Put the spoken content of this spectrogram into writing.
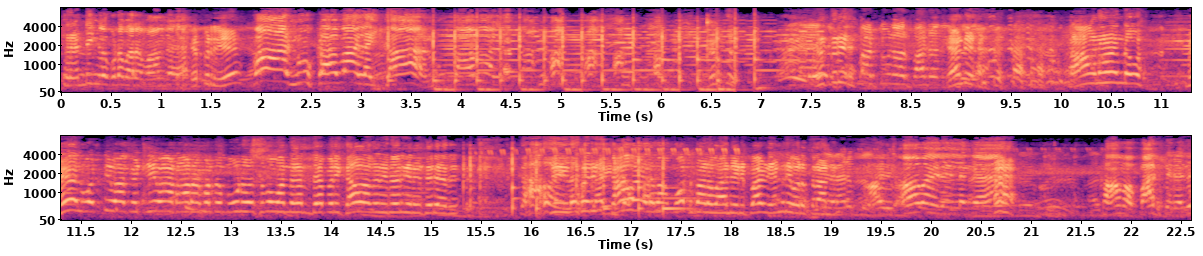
ட்ரெண்டிங்ல கூட வர வாங்க. எப்படி? வா நூ காவா லைக்கா நூ காவா லைக்கா. நிறுத்து. நிறுத்துடி. ஏண்டி? நானும் இந்த மேல் ஒட்டி வாக்க ஜீவா நாராமட்டம் மூணு வருஷமா வந்த தேப்பரி காவாங்க இது வரைக்கும் எனக்கு தெரியாது. காவாயில வா மோட்டு மேல வாண்டி பாவி எங்கடி ஒருத்தராங்க காவா இல்ல இல்லங்க. காவா பாட்டு தெரியாது.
